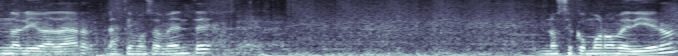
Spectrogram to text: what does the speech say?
No le iba a dar, lastimosamente. No sé cómo no me dieron.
